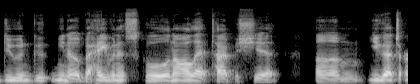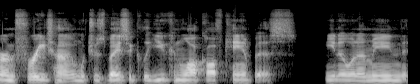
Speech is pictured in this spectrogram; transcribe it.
doing good, you know, behaving at school and all that type of shit, um, you got to earn free time, which was basically you can walk off campus. You know what I mean?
